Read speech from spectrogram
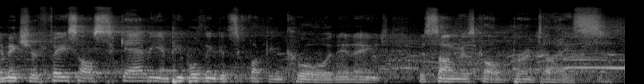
It makes your face all scabby, and people think it's fucking cool, and it ain't. This song is called Burnt Ice.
